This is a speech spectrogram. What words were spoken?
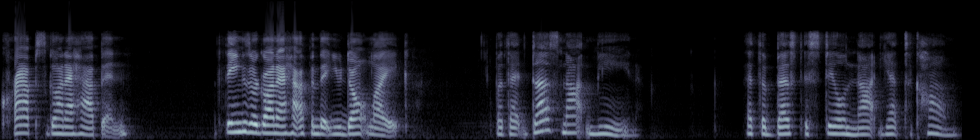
crap's gonna happen. Things are gonna happen that you don't like. But that does not mean that the best is still not yet to come.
